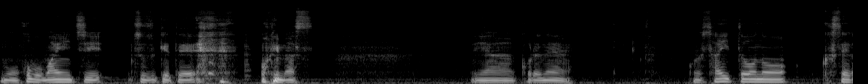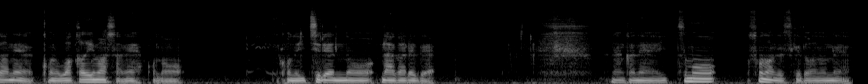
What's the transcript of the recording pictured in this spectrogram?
もうほぼ毎日続けて おります。いやこれねこれ斎藤の癖がねこの分かりましたね。このこの一連の流れで。なんかねいつもそうなんですけどあのね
